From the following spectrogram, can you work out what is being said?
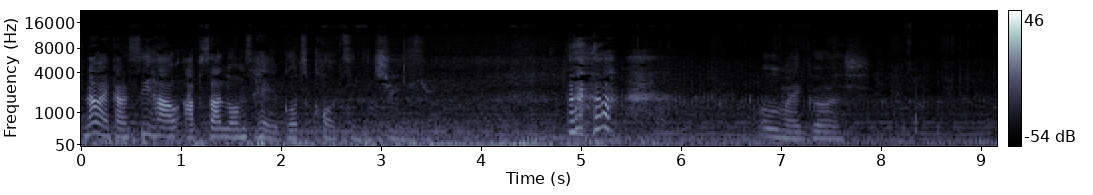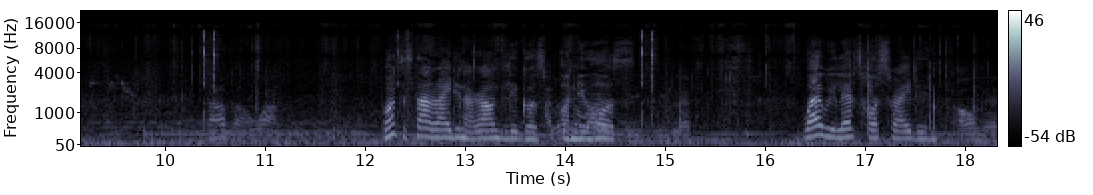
Now I can see how Absalom's hair got caught in the trees. oh my gosh. Have and walk. We want to start riding around Lagos on a horse. We, we Why we left horse riding? honestly.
